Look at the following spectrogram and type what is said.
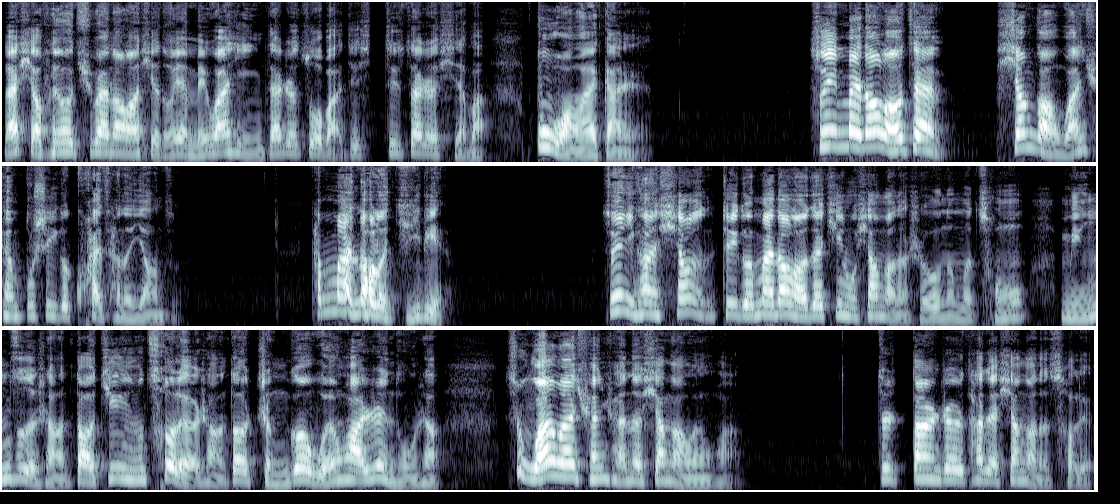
来，小朋友去麦当劳写作业没关系，你在这坐吧，就就在这写吧，不往外赶人。所以麦当劳在香港完全不是一个快餐的样子，它慢到了极点。所以你看，香这个麦当劳在进入香港的时候，那么从名字上到经营策略上到整个文化认同上。是完完全全的香港文化，这当然这是他在香港的策略，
